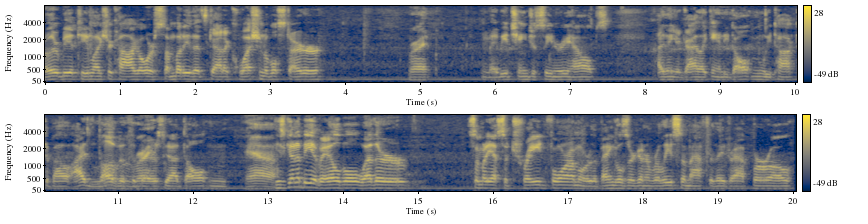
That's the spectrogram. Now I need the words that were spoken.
Whether it be a team like Chicago or somebody that's got a questionable starter, right Maybe a change of scenery helps. I think a guy like Andy Dalton, we talked about. I'd love if the right. Bears got Dalton. yeah He's going to be available whether somebody has to trade for him or the Bengals are going to release him after they draft Burrow.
